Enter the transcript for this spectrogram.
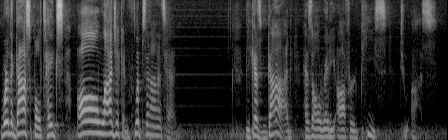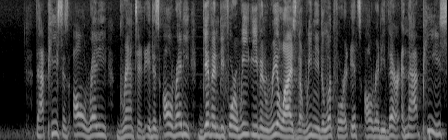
where the gospel takes all logic and flips it on its head. Because God has already offered peace to us that peace is already granted. It is already given before we even realize that we need to look for it. It's already there. And that peace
